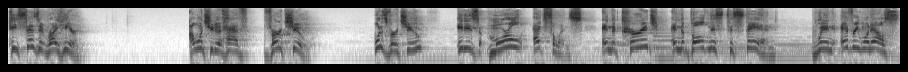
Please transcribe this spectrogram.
He says it right here. I want you to have virtue. What is virtue? It is moral excellence and the courage and the boldness to stand when everyone else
